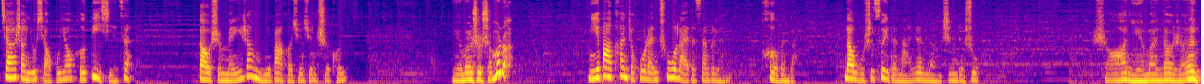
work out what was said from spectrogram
加上有小狐妖和辟邪在，倒是没让你爸和轩轩吃亏。你们是什么人？你爸看着忽然出来的三个人，喝问道。那五十岁的男人冷声地说：“杀你们的人！”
